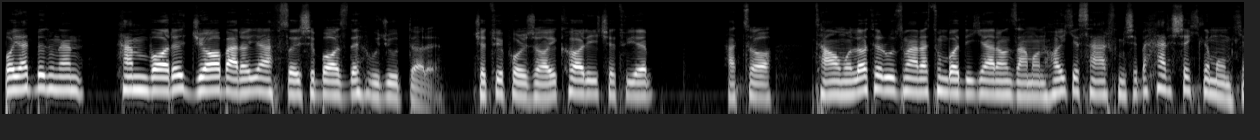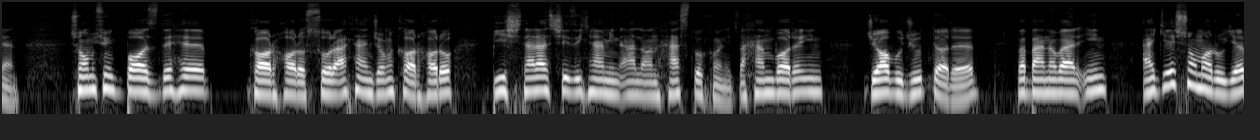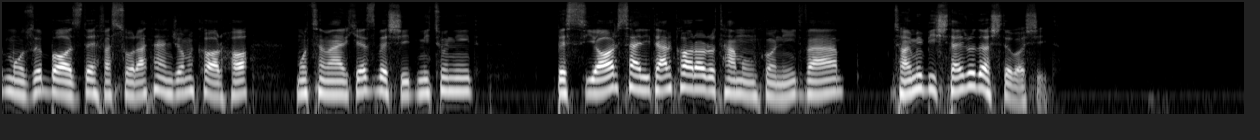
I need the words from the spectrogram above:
باید بدونن همواره جا برای افزایش بازده وجود داره. چه توی پروژه های کاری چه توی حتی تعاملات روزمرتون با دیگران زمانهایی که صرف میشه به هر شکل ممکن. شما می‌تونید بازده کارها رو سرعت انجام کارها رو بیشتر از چیزی که همین الان هست بکنید و همواره این جا وجود داره و بنابراین اگه شما روی موضوع بازده و سرعت انجام کارها متمرکز بشید می‌تونید بسیار سریعتر کارها رو تموم کنید و تایم بیشتری رو داشته باشید.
